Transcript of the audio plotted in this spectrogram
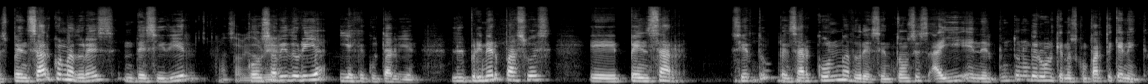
es pensar con madurez, decidir con sabiduría. y ejecutar bien. El primer paso es eh, pensar, ¿cierto? Pensar con madurez. Entonces, ahí en el punto número uno que nos comparte Kenneth,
